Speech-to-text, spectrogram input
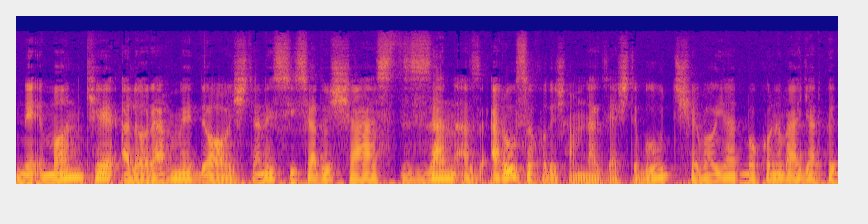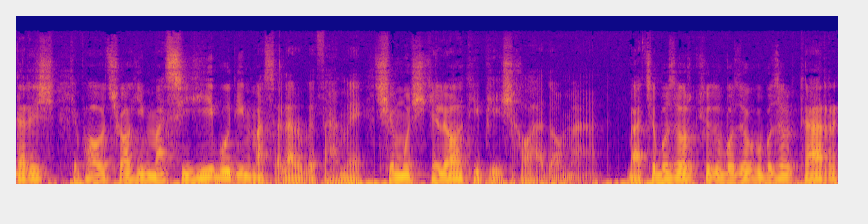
نعمان که علا رغم داشتن 360 زن از عروس خودش هم نگذشته بود چه باید بکنه و اگر پدرش که پادشاهی مسیحی بود این مسئله رو بفهمه چه مشکلاتی پیش خواهد آمد؟ بچه بزرگ شد و بزرگ و بزرگتر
